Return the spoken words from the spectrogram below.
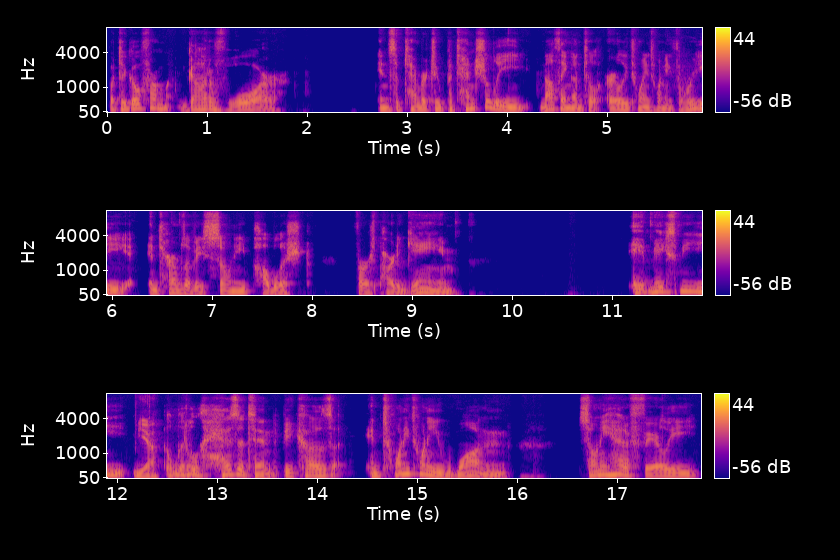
But to go from God of War in September to potentially nothing until early 2023 in terms of a Sony published first party game, it makes me yeah. a little hesitant because in 2021, Sony had a fairly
